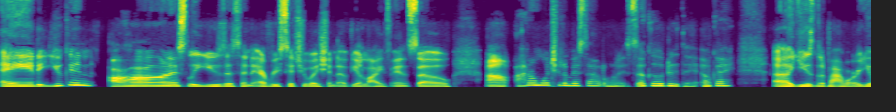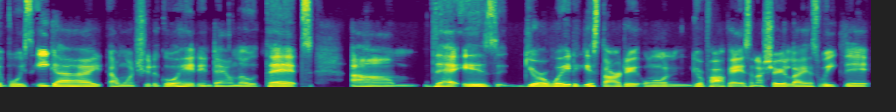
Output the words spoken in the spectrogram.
And you can honestly use this in every situation of your life. And so uh, I don't want you to miss out on it. So go do that. Okay. Uh, using the power of your voice e guide, I want you to go ahead and download that um, that is your way to get started on your podcast. And I shared last week that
